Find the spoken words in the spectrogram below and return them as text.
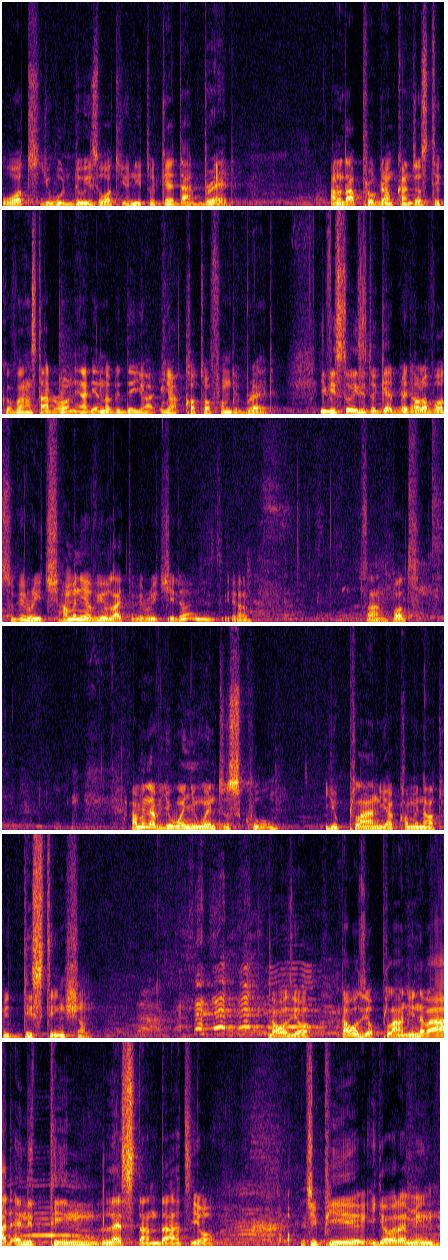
what you will do is what you need to get that bread. Another program can just take over and start running. At the end of the day, you are, you are cut off from the bread. If it's so easy to get bread, all of us will be rich. How many of you like to be rich? You know, yeah. But how many of you, when you went to school, you planned you are coming out with distinction? That was your that was your plan. You never had anything less than that. Your GPA, you get what I mean?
